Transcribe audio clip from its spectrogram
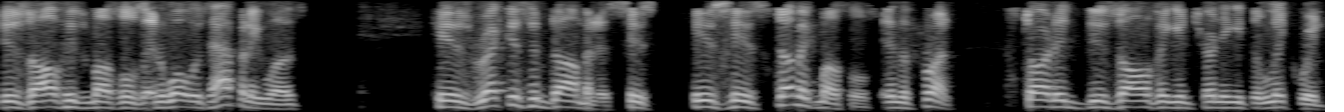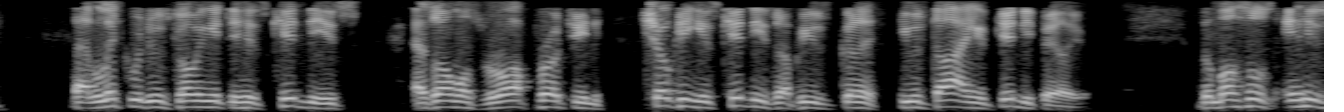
dissolve his muscles, and what was happening was his rectus abdominis, his his his stomach muscles in the front, started dissolving and turning into liquid. That liquid was going into his kidneys as almost raw protein, choking his kidneys up. He was gonna he was dying of kidney failure. The muscles in his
